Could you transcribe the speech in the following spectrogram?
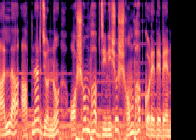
আল্লাহ আপনার জন্য অসম্ভব জিনিসও সম্ভব করে দেবেন।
